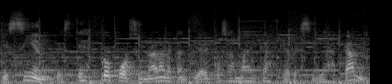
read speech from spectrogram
que sientes es proporcional a la cantidad de cosas mágicas que recibes a cambio.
